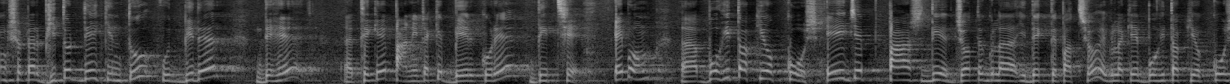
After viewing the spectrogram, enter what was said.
অংশটার ভিতর দিয়েই কিন্তু উদ্ভিদের দেহে থেকে পানিটাকে বের করে দিচ্ছে। এবং বহিতকীয় কোষ, এই যে পাশ দিয়ে যতগুলা দেখতে পাচ্ছ, এগুলাকে বহিতকীয় কোষ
